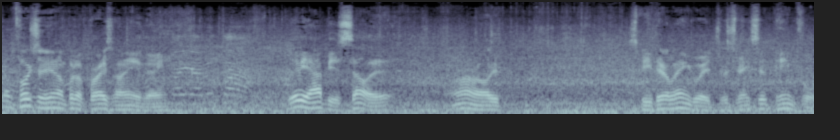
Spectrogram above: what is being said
Unfortunately, they don't put a price on anything. They'd be happy to sell it. I don't really speak their language, which makes it painful.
